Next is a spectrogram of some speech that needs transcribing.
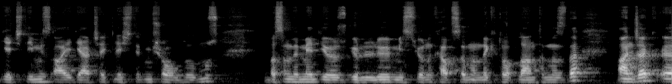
geçtiğimiz ay gerçekleştirmiş olduğumuz basın ve medya özgürlüğü misyonu kapsamındaki toplantımızda. Ancak e,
